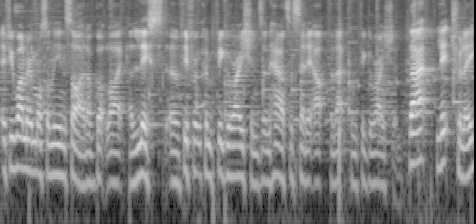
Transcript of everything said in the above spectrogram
If you're wondering what's on the inside, I've got like a list of different configurations and how to set it up for that configuration. That literally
